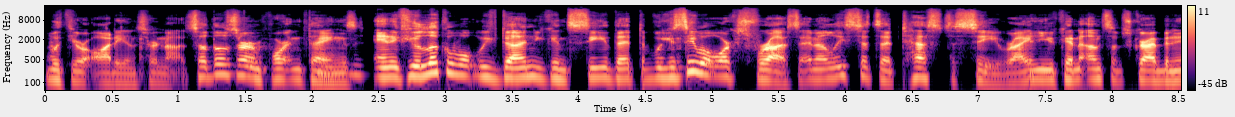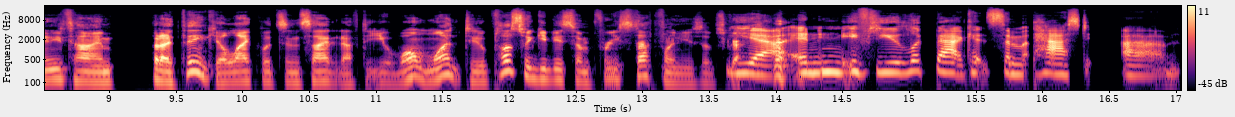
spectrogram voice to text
with your audience or not. So those are important things. Mhm. And if you look at what we've done, you can see that we can see what works for us. And at least it's a test to see, right? You can unsubscribe at any time. But I think you'll like what's inside enough that you won't want to. Plus, we give you some free stuff when you subscribe. Yeah. and if you look back at some past um,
